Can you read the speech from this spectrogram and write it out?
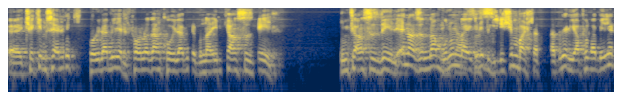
e, çekimsellik koyulabilir. Sonradan koyulabilir. Bunlar imkansız değil. İmkansız değil. En azından bununla ilgili İmkansız. bir girişim başlatılabilir, yapılabilir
